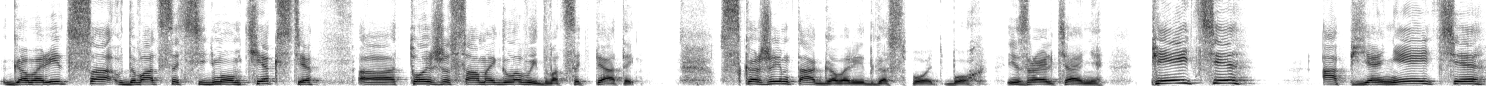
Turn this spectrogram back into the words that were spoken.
говорится в 27 тексте э, той же самой главы, 25. Скажи им так, говорит Господь Бог, израильтяне, пейте, опьянейте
